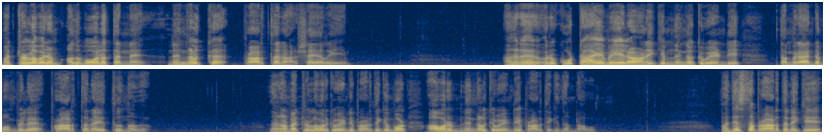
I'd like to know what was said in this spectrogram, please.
മറ്റുള്ളവരും അതുപോലെ തന്നെ നിങ്ങൾക്ക് പ്രാർത്ഥന ഷെയർ ചെയ്യും. അങ്ങനെ ഒരു കൂട്ടായ്മയിലാണിക്കും നിങ്ങൾക്ക് വേണ്ടി തമ്പുരാന്റെ മുമ്പിൽ പ്രാർത്ഥന എത്തുന്നത്. നിങ്ങൾ മറ്റുള്ളവർക്ക് വേണ്ടി പ്രാർത്ഥിക്കുമ്പോൾ അവരും നിങ്ങൾക്ക് വേണ്ടി പ്രാർത്ഥിക്കുന്നുണ്ടാവും. മധ്യസ്ഥ പ്രാർത്ഥനയ്ക്ക്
